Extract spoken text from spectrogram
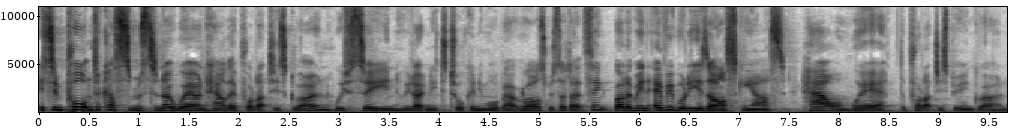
It's important to customers to know where and how their product is grown. We've seen, we don't need to talk anymore about raspberries, I don't think, but I mean, everybody is asking us how and where the product is being grown.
